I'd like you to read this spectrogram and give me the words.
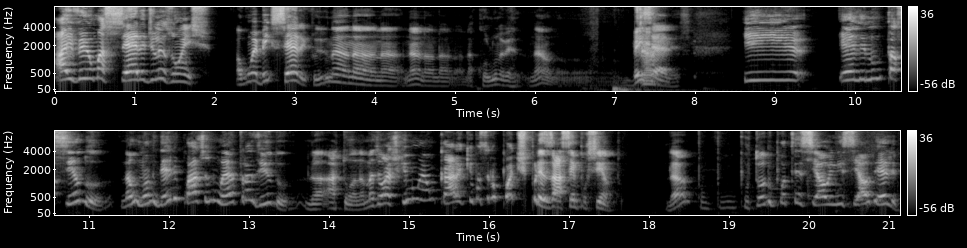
Aí veio uma série de lesões. Alguma é bem séria, inclusive na, na, na, na, na, na coluna, não, bem é. sérias. E ele não está sendo. Não, o nome dele quase não é trazido à tona. Mas eu acho que não é um cara que você não pode desprezar 100%. Né? Por, por, por todo o potencial inicial dele.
